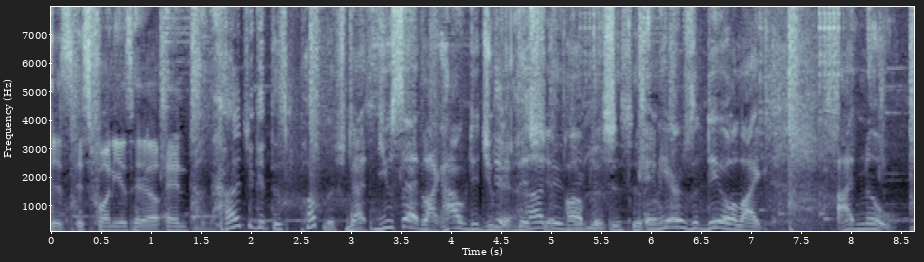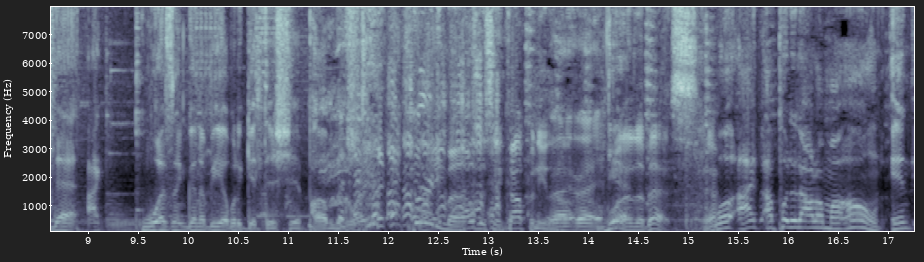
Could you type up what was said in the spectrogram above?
It's it's funny as hell. And how did you get this published? That you said like, how did you Yeah, get this how did you shit get published? this shit and here's the deal, like. I knew that I wasn't gonna be able to get this shit published. Pretty much. Publishing company, though. Right, right. One Yeah. of the best. Yeah. Well, I, I put it out on my own. And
